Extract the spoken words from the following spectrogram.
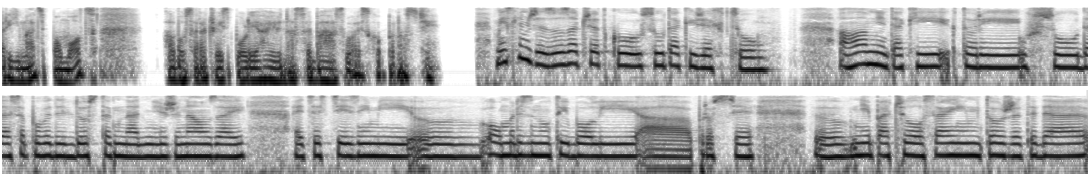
príjmať pomoc, alebo sa radšej spoliehajú na seba a svoje schopnosti? Myslím, že zo začiatku sú takí, že chcú. A hlavne takí, ktorí už sú, dá sa povedať, dosť tak na dne, že naozaj aj cez tie zimy e, omrznutí boli a proste e, nepáčilo sa im to, že teda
